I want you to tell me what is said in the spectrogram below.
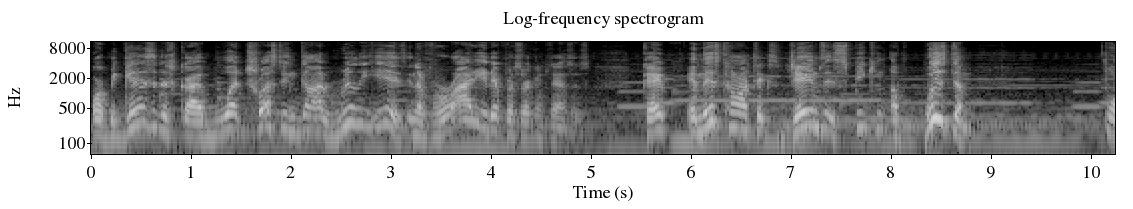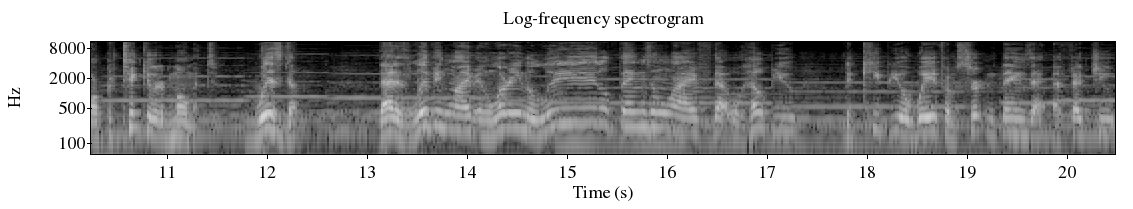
or begins to describe what trusting God really is in a variety of different circumstances. Okay? In this context, James is speaking of wisdom for a particular moment. Wisdom. That is living life and learning the little things in life that will help you to keep you away from certain things that affect you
